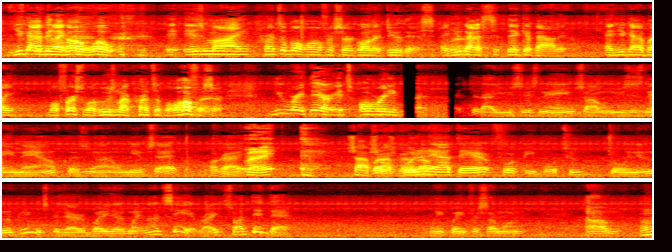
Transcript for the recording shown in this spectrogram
you got to be like, oh, whoa, is my principal officer going to do this? And you got to think about it, and you got to be like, well, first of all, who's my principal officer? Right. You right there, it's already Did I use his name? So I won't use his name now because you know I don't want to be upset. Okay. right? shop. But I put it enough. out there for people to join in the agreements because everybody might not see it, right? So I did that. Wink, wink for someone. Um, Hmm?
